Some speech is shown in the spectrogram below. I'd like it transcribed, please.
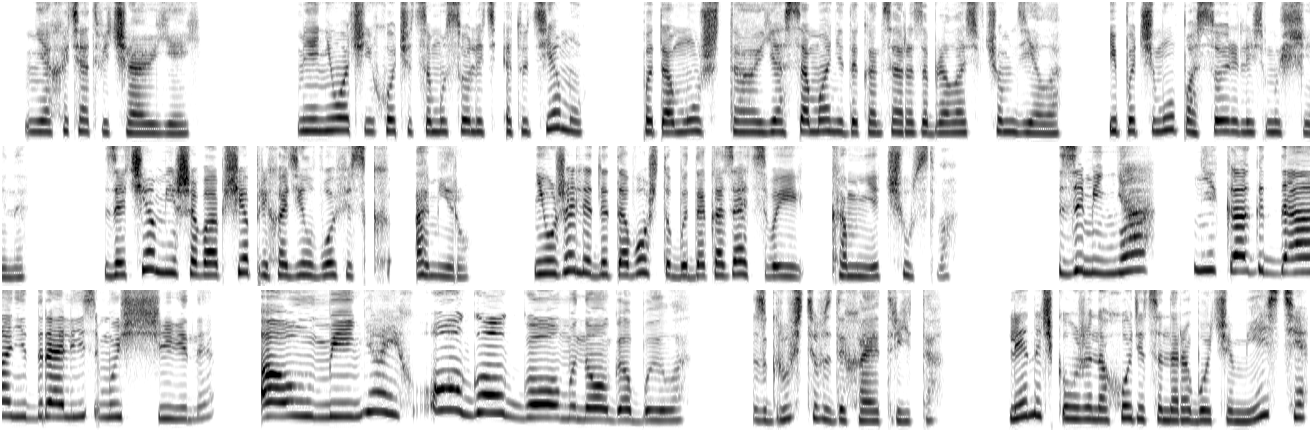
— нехотя отвечаю ей. Мне не очень хочется мусолить эту тему, потому что я сама не до конца разобралась, в чем дело и почему поссорились мужчины. Зачем Миша вообще приходил в офис к Амиру? Неужели для того, чтобы доказать свои ко мне чувства? За меня никогда не дрались мужчины, а у меня их ого-го много было. С грустью вздыхает Рита. Леночка уже находится на рабочем месте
